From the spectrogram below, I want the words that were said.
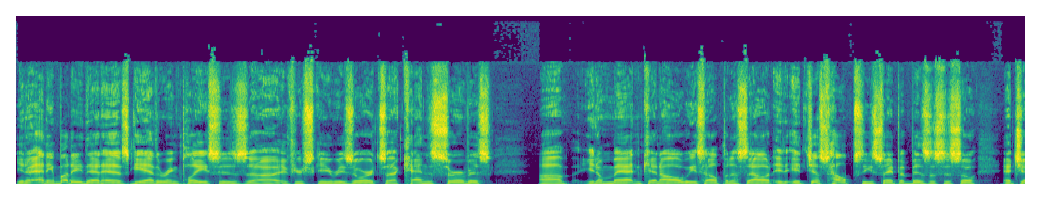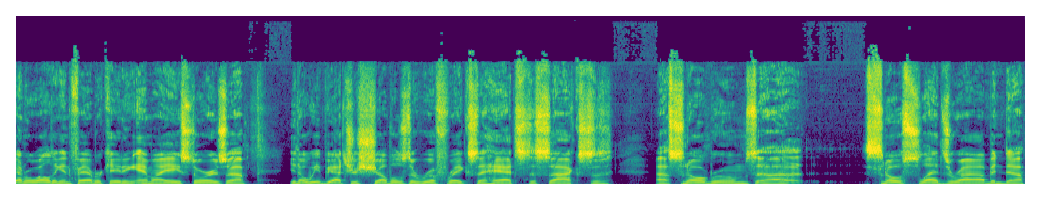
you know, anybody that has gathering places, uh, if you're ski resorts, uh, Ken's service. Uh, you know, Matt and Ken always helping us out. It, it just helps these type of businesses. So at General Welding and Fabricating, MIA stores, you know, we've got your shovels, the roof rakes, the hats, the socks, the snow brooms, snow sleds, Rob, and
